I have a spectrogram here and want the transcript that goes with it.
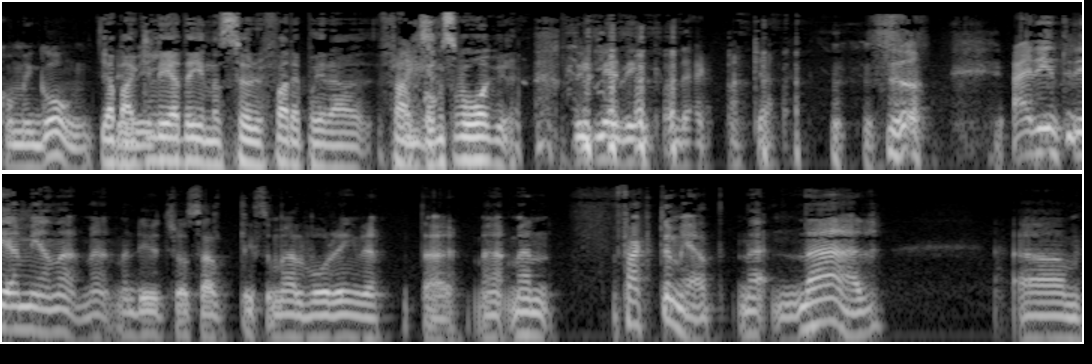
kom igång. Jag bara gled in och surfade på era framgångsvågor. Du gled in på en räkmacka. Så, nej, det är inte det jag menar. Men, men du är ju trots allt liksom 11 år yngre där. Men, men faktum är att när, när ehm,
